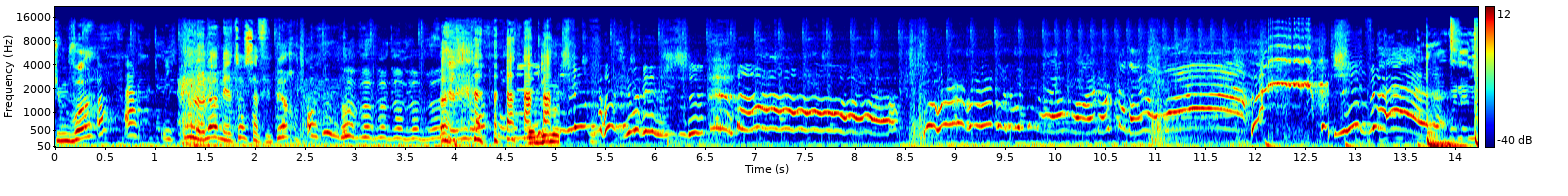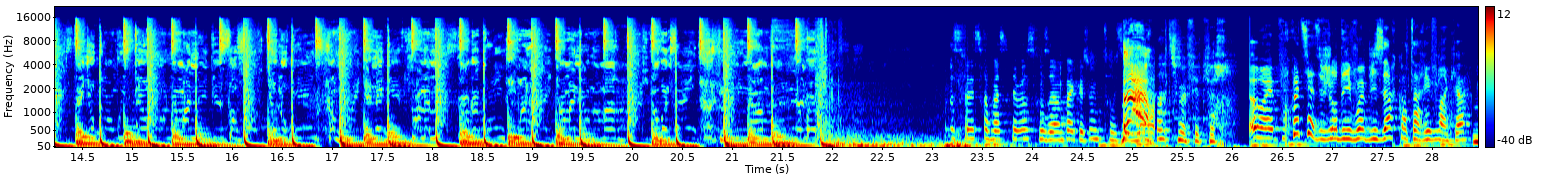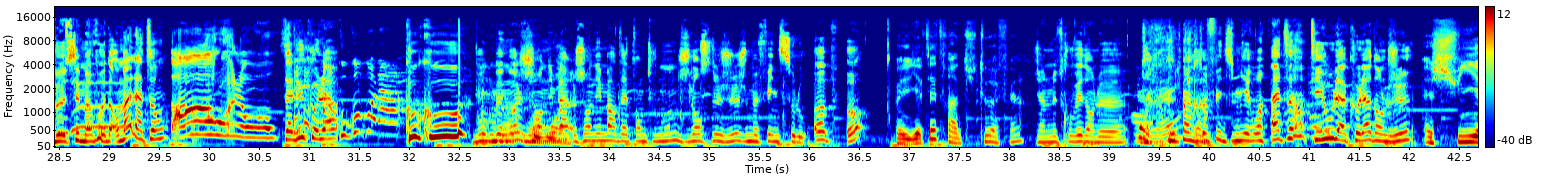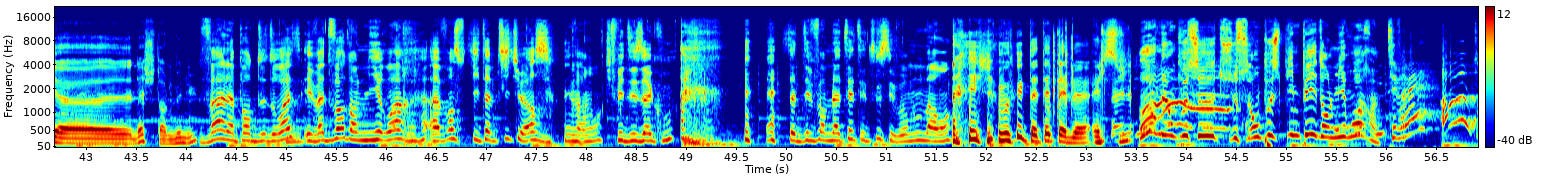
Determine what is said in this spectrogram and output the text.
Tu me vois Ah, oui. Oh là là, mais attends, ça fait peur. Oh, Serait pas très bien, je te même pas la question, tu trouves ça Ah bien. Oh, tu m'as fait peur. Ouais, pourquoi tu as toujours des voix bizarres quand t'arrives, Linka Bah, c'est ma voix normale, attends. Salut, Cola. Coucou, Cola Coucou Bon, bah, moi, j'en ai, marre- j'en ai marre d'attendre tout le monde. Je lance le jeu, je me fais une solo. Hop, oh. Euh, Il y a peut-être un tuto à faire. Je viens de me trouver dans le. Ouais. dans le reflet du miroir. Attends, t'es où la Cola dans le jeu Je suis euh, là, je suis dans le menu. Va à la porte de droite et va te voir dans le miroir. Avance petit à petit, tu vois, c'est marrant. Tu fais des à-coups. Ça te déforme la tête et tout, c'est vraiment marrant. J'avoue, ta tête, elle, elle suit. Oh, mais on peut se, on peut se pimper dans le miroir. C'est vrai?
